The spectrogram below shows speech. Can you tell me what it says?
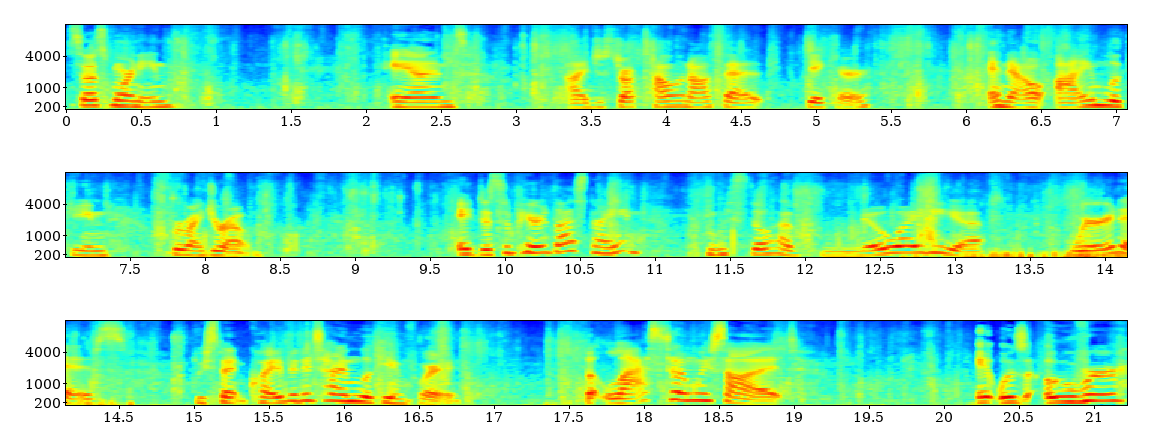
So it's morning, and I just dropped Talon off at daycare, and now I'm looking for my drone. It disappeared last night. We still have no idea where it is. We spent quite a bit of time looking for it. But last time we saw it, it was over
